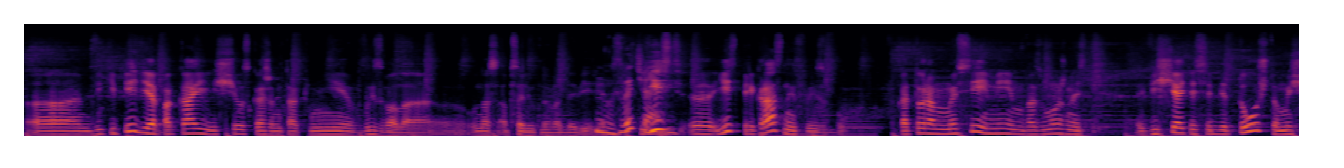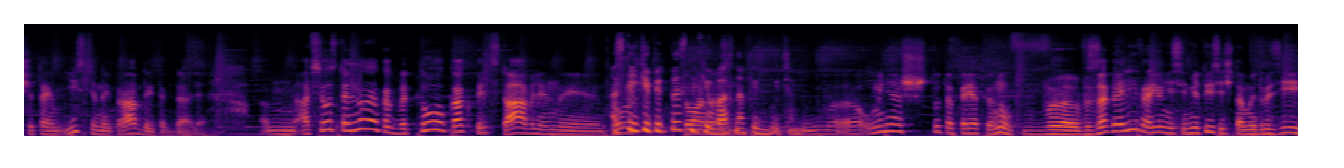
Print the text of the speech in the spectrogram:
А, Википедия пока еще, скажем так, не вызвала э, у нас абсолютного доверия. Ну, звичайно. Есть, э, есть прекрасный Facebook, в котором мы все имеем возможность вещать о себе то, что мы считаем истиной, правдой и так далее. М, А все остальное, как бы то, как представлены. А то, скільки підписників у вона- вас на Фейсбуці? М, э, У меня что-то порядка, ну, в, в Загали в районе 7 тысяч там и друзей,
